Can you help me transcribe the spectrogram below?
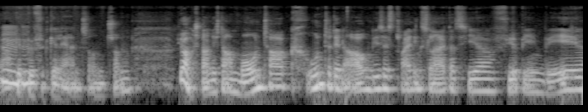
ja, mhm. gebüffelt gelernt und schon ja, stand ich da am Montag unter den Augen dieses Trainingsleiters hier für BMW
